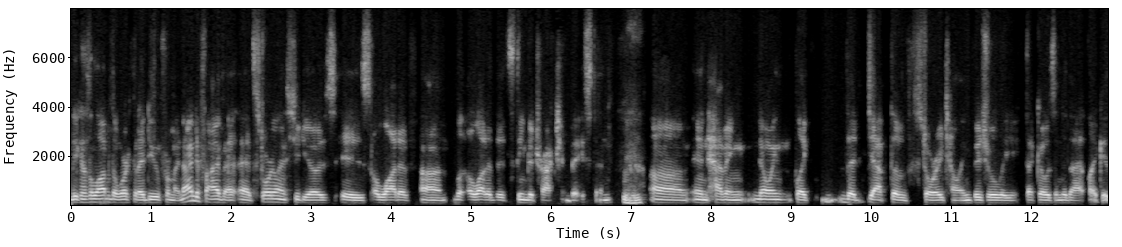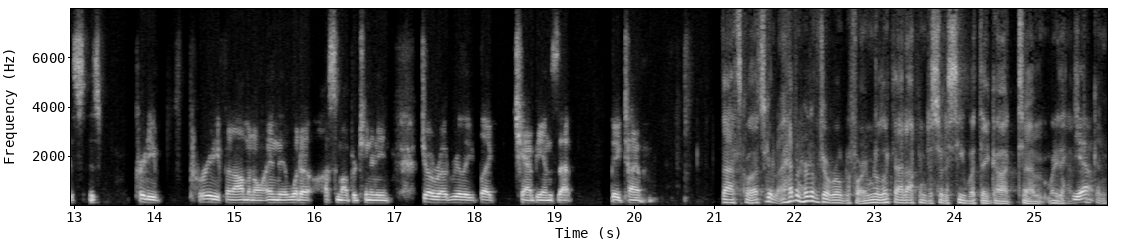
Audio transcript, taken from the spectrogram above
because a lot of the work that I do for my nine to five at, at Storyline Studios is a lot of um, a lot of it's themed attraction based and Mhm. um, and having knowing like the depth of storytelling visually that goes into that like is is pretty pretty phenomenal and what an awesome opportunity. Joe Rohde really like champions that big time. That's cool. That's good. I haven't heard of Joe Rogan before. I'm going to look that up and just sort of see what they got. Um, what do they have Yeah. cooking?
